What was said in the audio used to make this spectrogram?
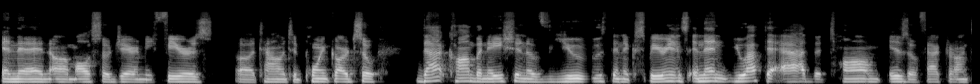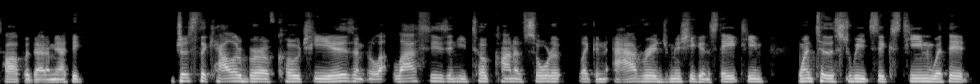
And then um, also Jeremy Fears, uh, talented point guard. So that combination of youth and experience, and then you have to add the Tom Izzo factor on top of that. I mean, I think just the caliber of coach he is. And last season, he took kind of sort of like an average Michigan State team, went to the Sweet 16 with it,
